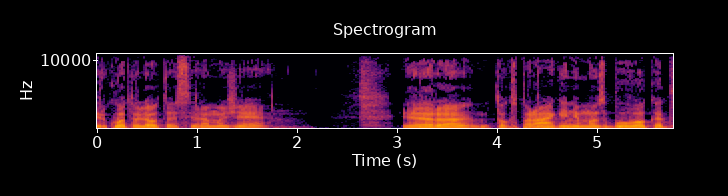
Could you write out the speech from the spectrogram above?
Ir kuo toliau tas yra mažėja. Ir toks paraginimas buvo, kad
